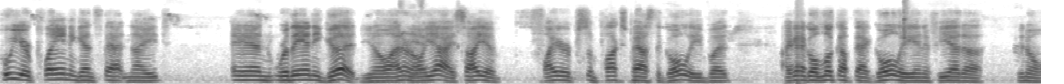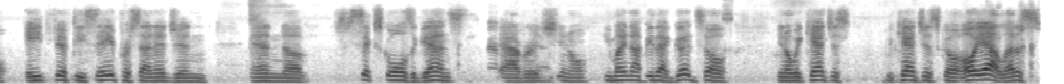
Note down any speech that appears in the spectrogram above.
who you're playing against that night, and were they any good? You know, I don't know. Yeah, I saw you fire some pucks past the goalie, but I got to go look up that goalie, and if he had a you know 850 save percentage and and uh, six goals against average, you know, he might not be that good. So, you know, we can't just we can't just go, oh yeah, let us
